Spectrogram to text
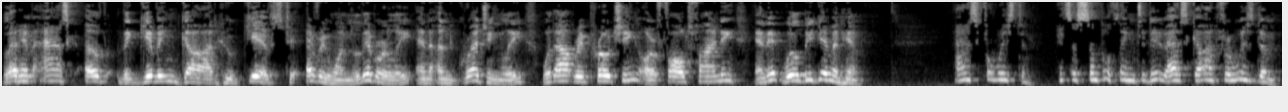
let him ask of the giving God who gives to everyone liberally and ungrudgingly without reproaching or fault finding, and it will be given him. Ask for wisdom. It's a simple thing to do. Ask God for wisdom.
